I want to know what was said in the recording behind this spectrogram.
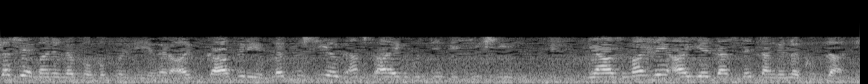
کسے مانے نکو بکلی اگر آئی کافری مجوسی اگر ہم صاحب بوٹی بھی سیکشی نیاز مندیں آئیے دستے تنگ نکو داتی۔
